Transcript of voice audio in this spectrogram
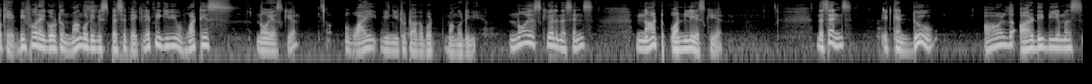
okay. Before I go to MongoDB specific, let me give you what is NoSQL, why we need to talk about MongoDB. NoSQL in the sense, not only SQL. In the sense, it can do all the RDBMS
